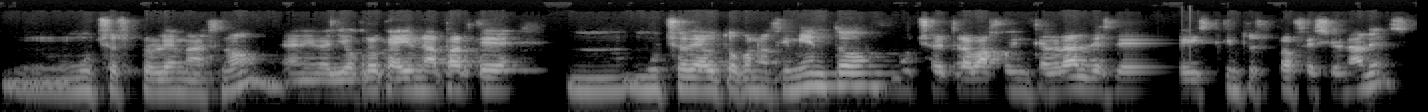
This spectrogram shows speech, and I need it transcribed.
muchos problemas, ¿no? Yo creo que hay una parte mm, mucho de autoconocimiento, mucho de trabajo integral desde distintos profesionales.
